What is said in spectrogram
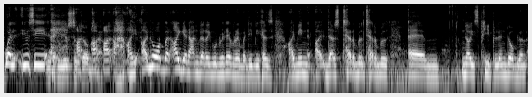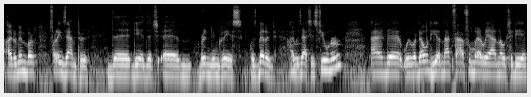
Well, you see, You're getting used to the I- dubs I, now. I, I, I know, but I get on very good with everybody because I mean, I, there's terrible, terrible, um, nice people in Dublin. I remember, for example, the day that um, Brendan Grace was buried. I Mm. was at his funeral, and uh, we were down here, not far from where we are now today,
